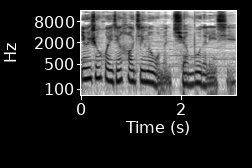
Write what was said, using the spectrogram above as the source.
因为生活已经耗尽了我们全部的力气，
